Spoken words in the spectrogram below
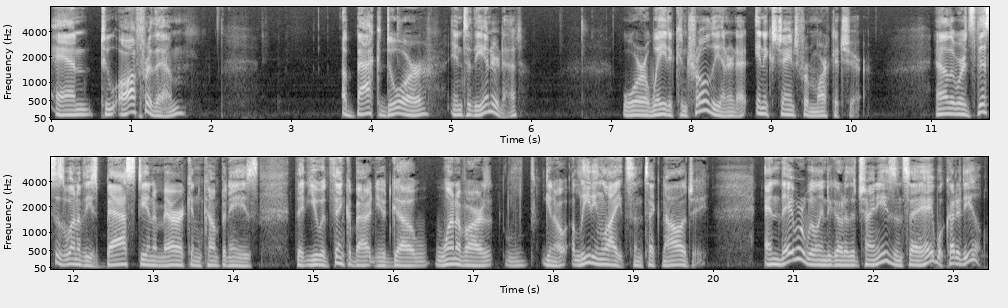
and to offer them a back door into the internet or a way to control the internet in exchange for market share. In other words, this is one of these bastion American companies that you would think about and you'd go, one of our, you know, leading lights in technology. And they were willing to go to the Chinese and say, hey, we'll cut a deal.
